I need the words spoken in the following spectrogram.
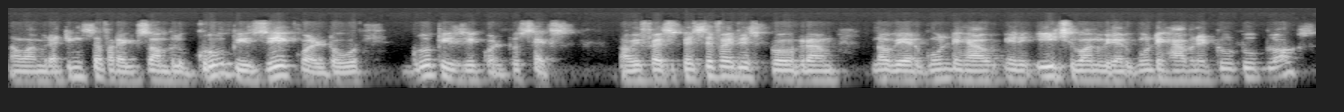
Now I'm writing, so for example, group is equal to, group is equal to sex. Now, if I specify this program, now we are going to have in each one, we are going to have in a two, two blocks.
